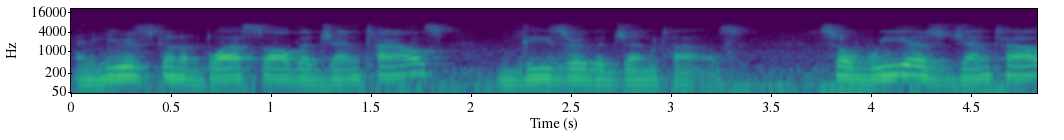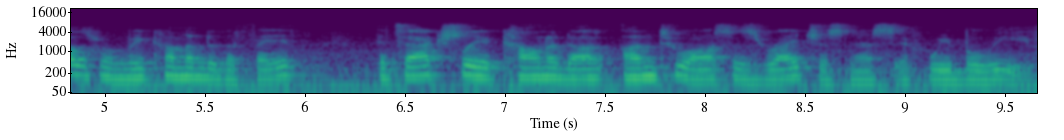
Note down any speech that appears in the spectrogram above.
And he was going to bless all the Gentiles. These are the Gentiles. So we as Gentiles, when we come into the faith, it's actually accounted unto us as righteousness if we believe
